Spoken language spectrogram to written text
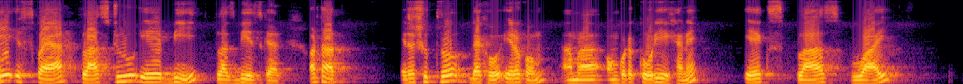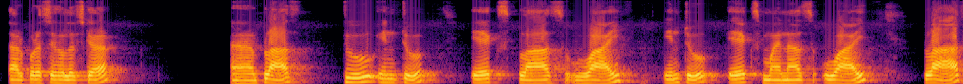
A square plus two A B plus B square অর্থাৎ এটা সূত্র দেখো এরকম, আমরা অঙ্কটা করি এখানে। এক্স প্লাস ওয়াই তারপর আছে whole square plus two into X plus Y into X minus Y plus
